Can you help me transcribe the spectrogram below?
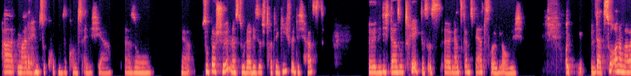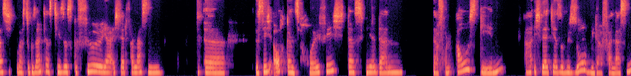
ah, mal dahin zu gucken, wo kommt es eigentlich her. Also, ja, super schön, dass du da diese Strategie für dich hast, äh, die dich da so trägt. Das ist äh, ganz, ganz wertvoll, glaube ich. Und dazu auch nochmal, was, was du gesagt hast, dieses Gefühl, ja, ich werde verlassen, äh, das sehe ich auch ganz häufig, dass wir dann davon ausgehen, ah, ich werde ja sowieso wieder verlassen,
